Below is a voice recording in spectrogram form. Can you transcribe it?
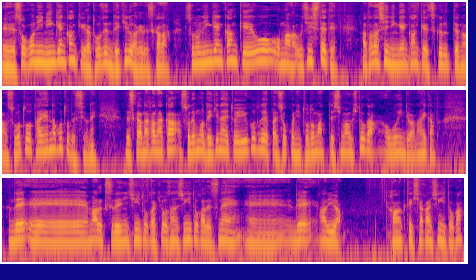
えー、そこに人間関係が当然できるわけですからその人間関係をまあ打ち捨てて新しい人間関係作るっていうのは相当大変なことですよね。ですからなかなかそれもできないということでやっぱりそこにとどまってしまう人が多いんではないかと。で、えー、マルクス・レニン主義とか共産主義とかですね、えー、であるいは科学的社会主義とか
